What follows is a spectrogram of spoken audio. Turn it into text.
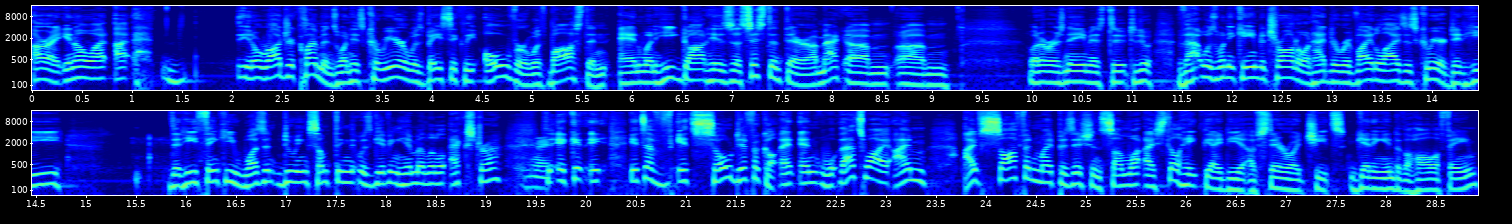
"All right, you know what." I, you know Roger Clemens when his career was basically over with Boston, and when he got his assistant there, Mac, um, um, whatever his name is, to to do that was when he came to Toronto and had to revitalize his career. Did he? Did he think he wasn't doing something that was giving him a little extra? Right. It, it, it, it's a it's so difficult, and and that's why I'm I've softened my position somewhat. I still hate the idea of steroid cheats getting into the Hall of Fame,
